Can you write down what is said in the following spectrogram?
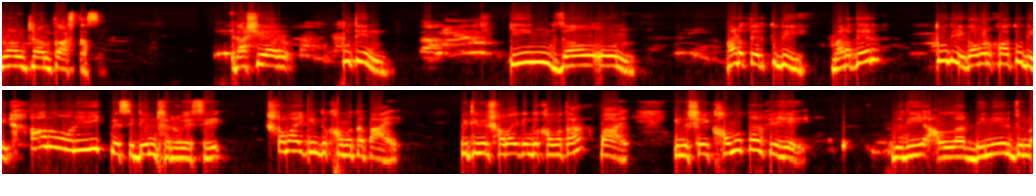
ডোনাল্ড ট্রাম্প তো আস্তে আস্তে। রাশিয়ার পুতিন, কিং জং উন ভারতের তুদি ভারতের তুদি গোবর খাওয়া তুদি, আরও অনেক প্রেসিডেন্ট রয়েছে, সবাই কিন্তু ক্ষমতা পায়। পৃথিবীর সবাই কিন্তু ক্ষমতা পায়, কিন্তু সেই ক্ষমতা পেয়ে যদি আল্লাহর দিনের জন্য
